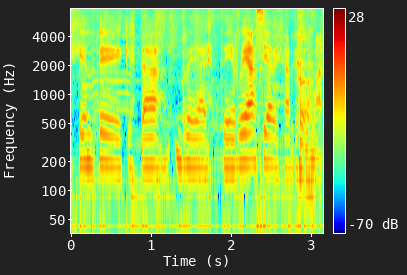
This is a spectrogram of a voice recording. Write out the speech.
gente que está rea- este, reacia a dejar de fumar.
